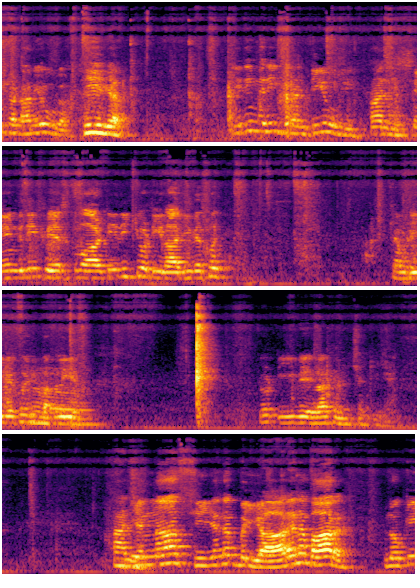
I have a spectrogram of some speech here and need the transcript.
ਛਟਾ ਨਹੀਂ ਹੋਊਗਾ। ਠੀਕ ਆ। ਇਹਦੀ ਮੇਰੀ ਗਾਰੰਟੀ ਹੋਊਗੀ। ਹਾਂਜੀ। ਸਿੰਘ ਦੀ ਫੇਸ ਕੁਆਲਿਟੀ ਦੀ ਝੋਟੀ ਰਾਜੀ ਵੇਖੋ ਚਮੜੀ ਵੇਖੋ ਜੀ ਪਤਲੀ ਹੈ ਝੋਟੀ ਵੇਖ ਲਾ ਕਿੰਨੀ ਚੰਗੀ ਹੈ ਹਾਂਜੀ। ਜਿੰਨਾ ਸੀਜ਼ਨ ਬਾਜ਼ਾਰ ਹੈ ਨਾ ਬਾਹਰ ਲੋਕੀ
